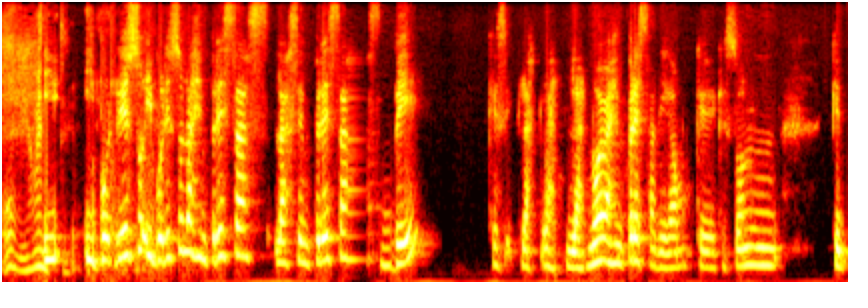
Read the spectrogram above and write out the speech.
obviamente. Y, y, por eso, y por eso las empresas, las empresas B que las, las, nuevas empresas, digamos, que, que son, que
